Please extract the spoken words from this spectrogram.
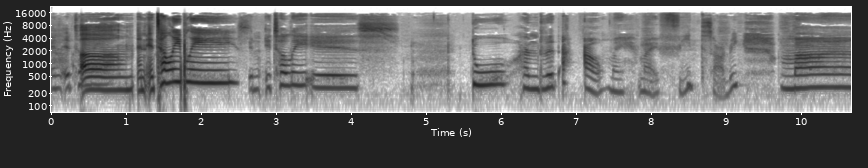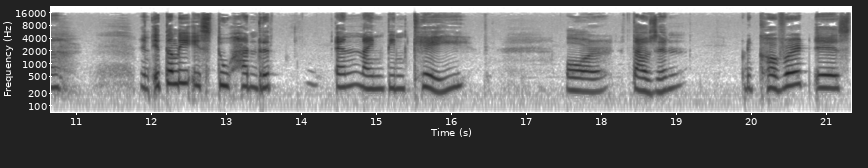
In Italy, um, in Italy, please. in Italy is two hundred. Ah, ow, my my feet. Sorry, my in Italy is two hundred and nineteen k or thousand. Recovered is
